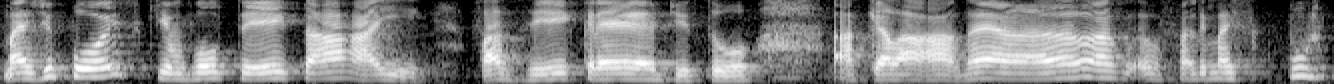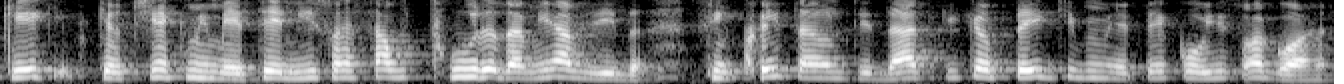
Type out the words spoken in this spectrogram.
Mas depois que eu voltei, tá? Aí, fazer crédito, aquela. Né, eu falei, mas por que, eu tinha que me meter nisso a essa altura da minha vida? 50 anos de idade, o que, que eu tenho que me meter com isso agora?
